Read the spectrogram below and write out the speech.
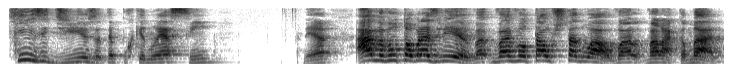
15 dias, até porque não é assim, né? Ah, vai voltar o brasileiro, vai, vai voltar o estadual, vai, vai lá, cambada.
